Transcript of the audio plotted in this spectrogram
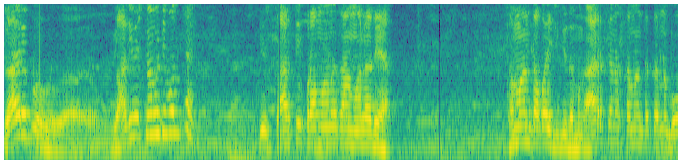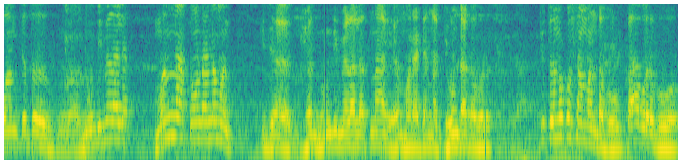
डायरेक्ट अधिवेशनामध्ये बोलताय. की सारथी प्रमाणच आम्हाला द्या. समानता पाहिजे तिथं. मग आरक्षणात समानता करणं भाऊ आमच्या तर नोंदी मिळाल्या म्हण ना तोंडानं म्हण. की ज्या ह्या नोंदी मिळाल्यात ना ह्या मराठ्यांना देऊन टाका बरं. तिथं नको समानता भाऊ. का बरं भाऊ?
